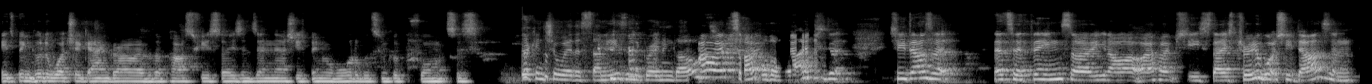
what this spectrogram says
it's been good to watch her game grow over the past few seasons, and now she's been rewarded with some good performances. You reckon she'll wear the sunnies in the green and gold? Oh, I hope so. Or the white? She does it that's her thing. So you know, I, I, hope she stays true to what she does and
